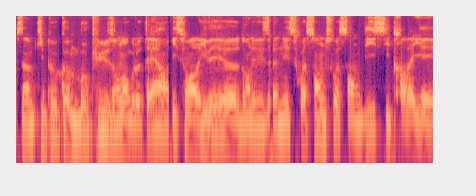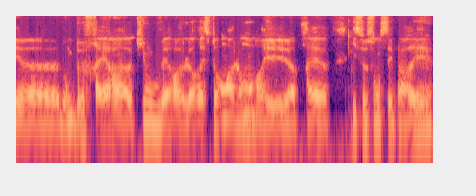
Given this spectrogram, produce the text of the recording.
c'est un petit peu comme Bocuse en Angleterre. Ils sont arrivés euh, dans les années 60-70. Ils travaillaient euh, donc deux frères euh, qui ont ouvert leur restaurant à Londres et après ils se sont séparés.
